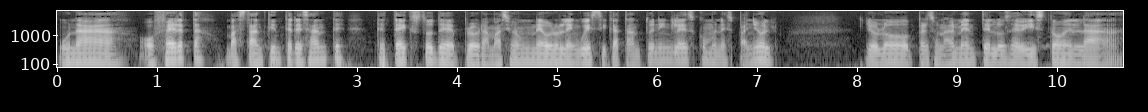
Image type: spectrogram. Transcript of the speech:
una oferta bastante interesante de textos de programación neurolingüística, tanto en inglés como en español. Yo lo personalmente los he visto en la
